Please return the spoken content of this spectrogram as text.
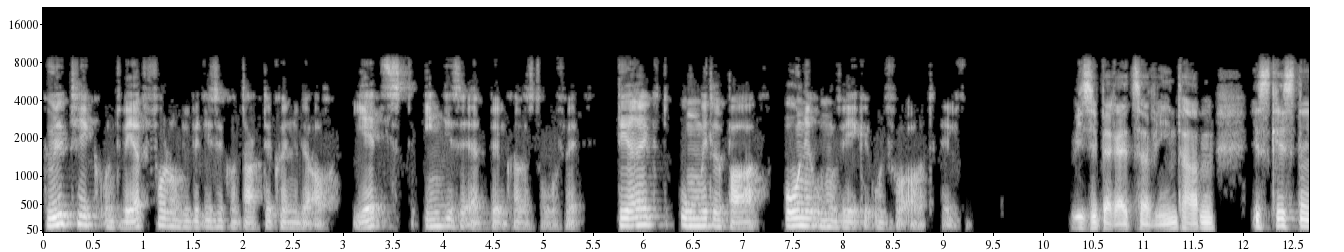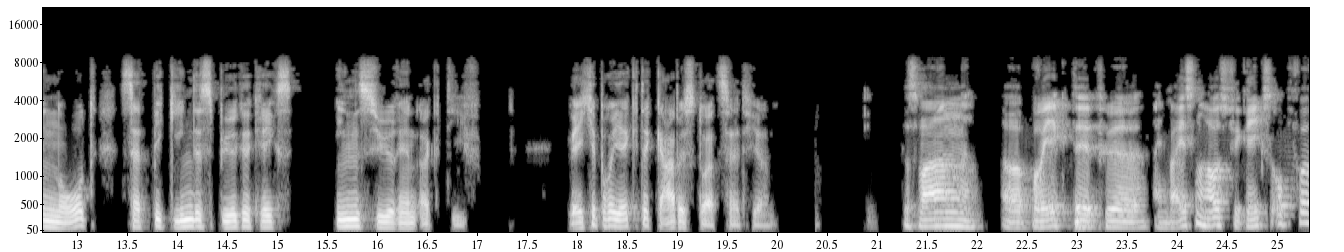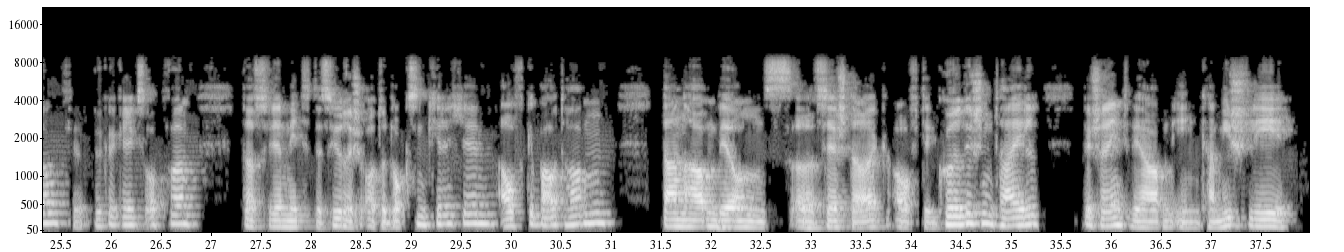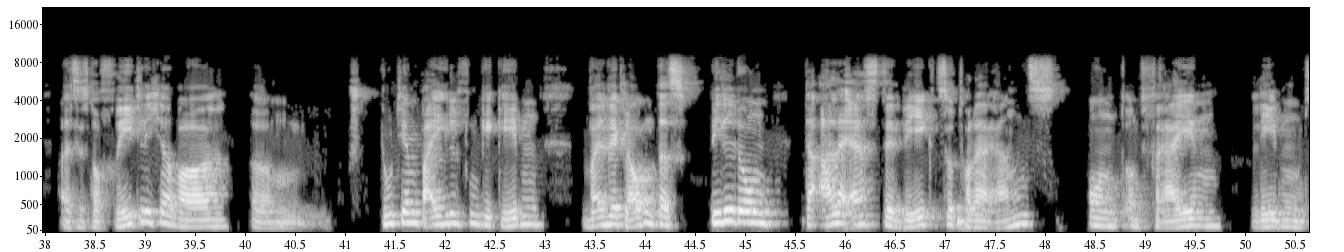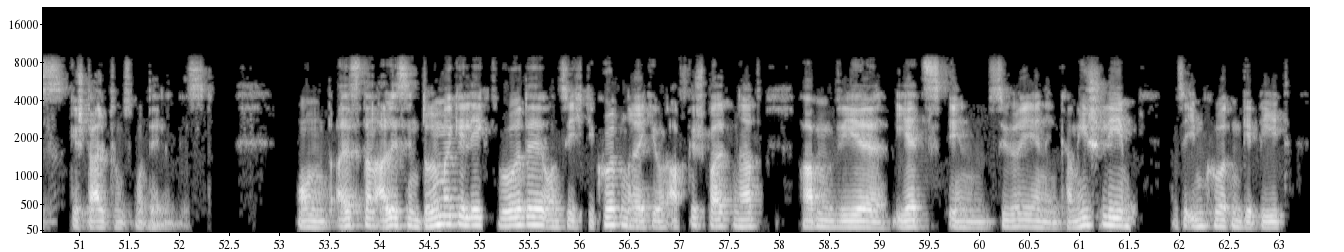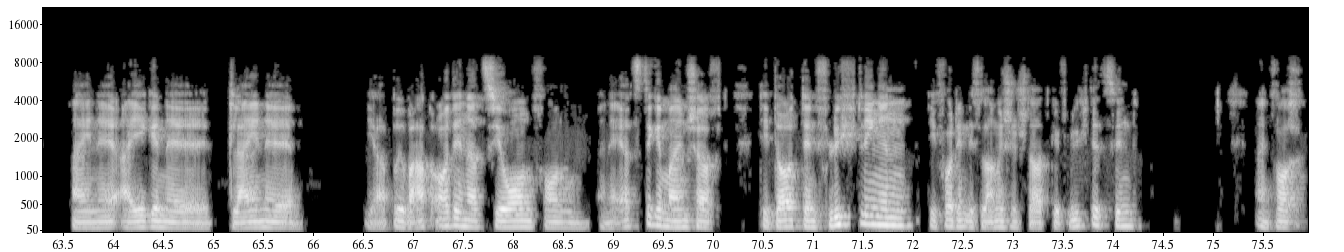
gültig und wertvoll und über diese Kontakte können wir auch jetzt in diese Erdbebenkatastrophe direkt, unmittelbar, ohne Umwege und vor Ort helfen. Wie Sie bereits erwähnt haben, ist Christen in Not seit Beginn des Bürgerkriegs in Syrien aktiv. Welche Projekte gab es dort seither? Das waren äh, Projekte für ein Waisenhaus für Kriegsopfer, für Bürgerkriegsopfer, das wir mit der syrisch-orthodoxen Kirche aufgebaut haben. Dann haben wir uns äh, sehr stark auf den kurdischen Teil beschränkt. Wir haben in Kamischli, als es noch friedlicher war, ähm, Studienbeihilfen gegeben, weil wir glauben, dass Bildung der allererste Weg zur Toleranz und, und freiem Lebensgestaltungsmodellen ist. Und als dann alles in Trümmer gelegt wurde und sich die Kurdenregion abgespalten hat, haben wir jetzt in Syrien, in Kamischli, also im Kurdengebiet, eine eigene kleine ja, Privatordination von einer Ärztegemeinschaft, die dort den Flüchtlingen, die vor dem islamischen Staat geflüchtet sind, einfach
